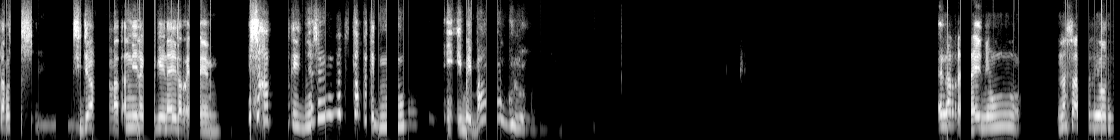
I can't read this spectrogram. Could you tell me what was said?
Tapos si Jack ang nilagay na LRN, yung sa kapatid niya. Sabi "Ba't kapatid mo? Eh, iba-iba gulo." LRN yung nasa yun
